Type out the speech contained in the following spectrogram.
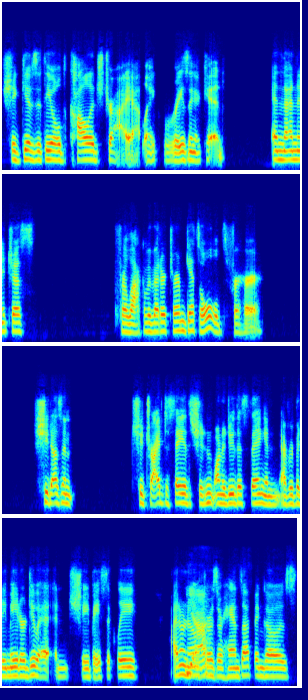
she gives it the old college try at like raising a kid. And then it just, for lack of a better term, gets old for her. She doesn't, she tried to say that she didn't want to do this thing and everybody made her do it. And she basically, I don't know, Yeah. throws her hands up and goes,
